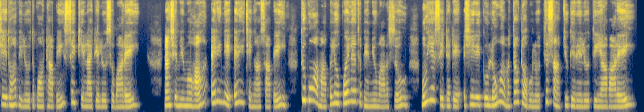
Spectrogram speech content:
ကြေသွားပြီလို့သဘောထားပြီးစိတ်ပြေလိုက်တယ်လို့ဆိုပါတယ်။နိုင်ရှင်မြင့်မို့ဟာအဲ့ဒီနေ့အဲ့ဒီချိန်ကစပြီးသူ့ဘဝမှာဘလို့ပွဲလန်းသပင်မျိုးမှာမစိုးမူရစ်စီတက်တဲ့အရေးတွေကိုလုံးဝမတောက်တော့ဘူးလို့သစ္စာပြုခဲ့တယ်လို့သိရပါတယ်။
